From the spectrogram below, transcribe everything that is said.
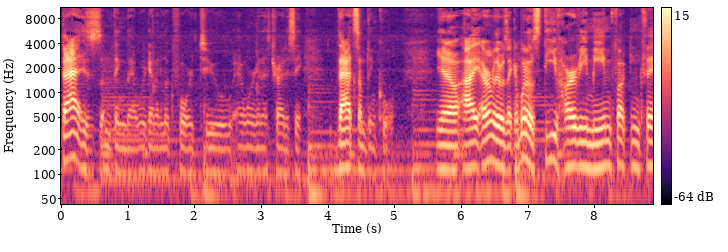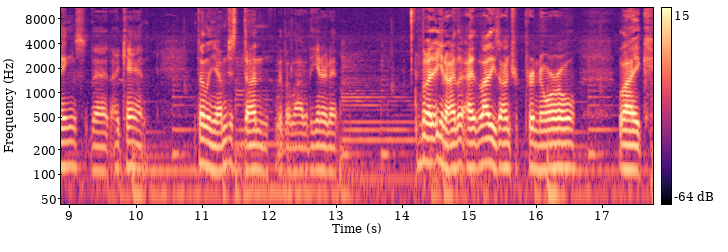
that is something that we're gonna look forward to, and we're gonna try to say, that's something cool. You know, I, I remember there was like one of those Steve Harvey meme fucking things that I can't. I'm telling you, I'm just done with a lot of the internet but you know, I, I, a lot of these entrepreneurial like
